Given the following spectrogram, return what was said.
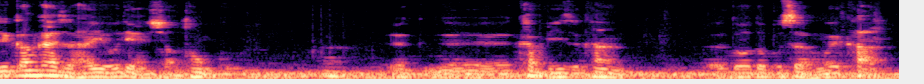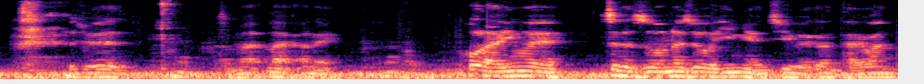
实刚开始还有点小痛苦，看鼻子、看耳朵都不是很会看，就觉得怎么那那那。嗯后来因为这个时候那时候因缘机会跟台湾，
